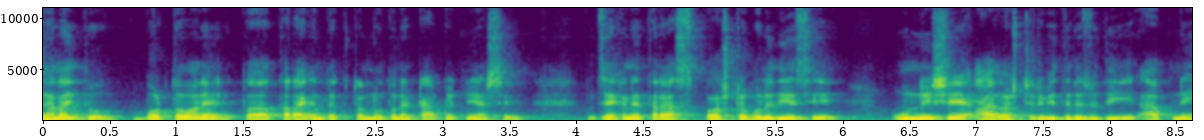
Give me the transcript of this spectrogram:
জানাইতো, বর্তমানে তারা কিন্তু একটা নতুন একটা আপডেট নিয়ে আসছে, যেখানে তারা স্পষ্ট বলে দিয়েছে উনিশে আগস্টের ভিতরে যদি আপনি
